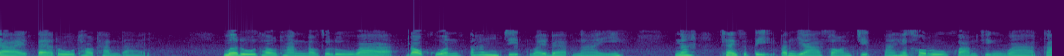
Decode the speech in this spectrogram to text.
ได้แต่รู้เท่าทันได้ เมื่อรู้เท่าทันเราจะรู้ว่าเราควรตั้งจิตไว้แบบไหนนะใช้สติปัญญาสอนจิตไปให้เขารู้ความจริงว่าก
